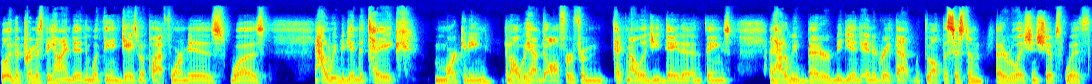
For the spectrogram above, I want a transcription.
Really the premise behind it and what the engagement platform is was how do we begin to take marketing and all we have to offer from technology, data, and things. And how do we better begin to integrate that throughout the system? Better relationships with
